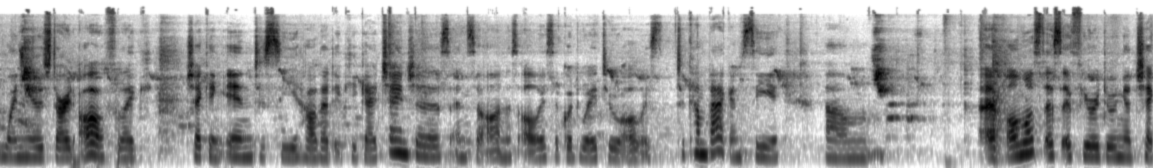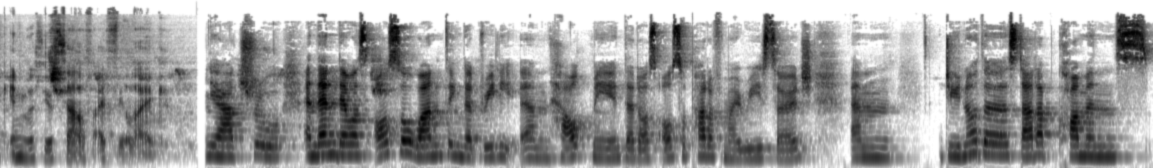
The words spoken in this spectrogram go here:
when you start off, like checking in to see how that ikigai changes and so on is always a good way to always to come back and see. Um, almost as if you're doing a check in with yourself, I feel like. Yeah, true. And then there was also one thing that really um, helped me that was also part of my research. Um, do you know the startup commons,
